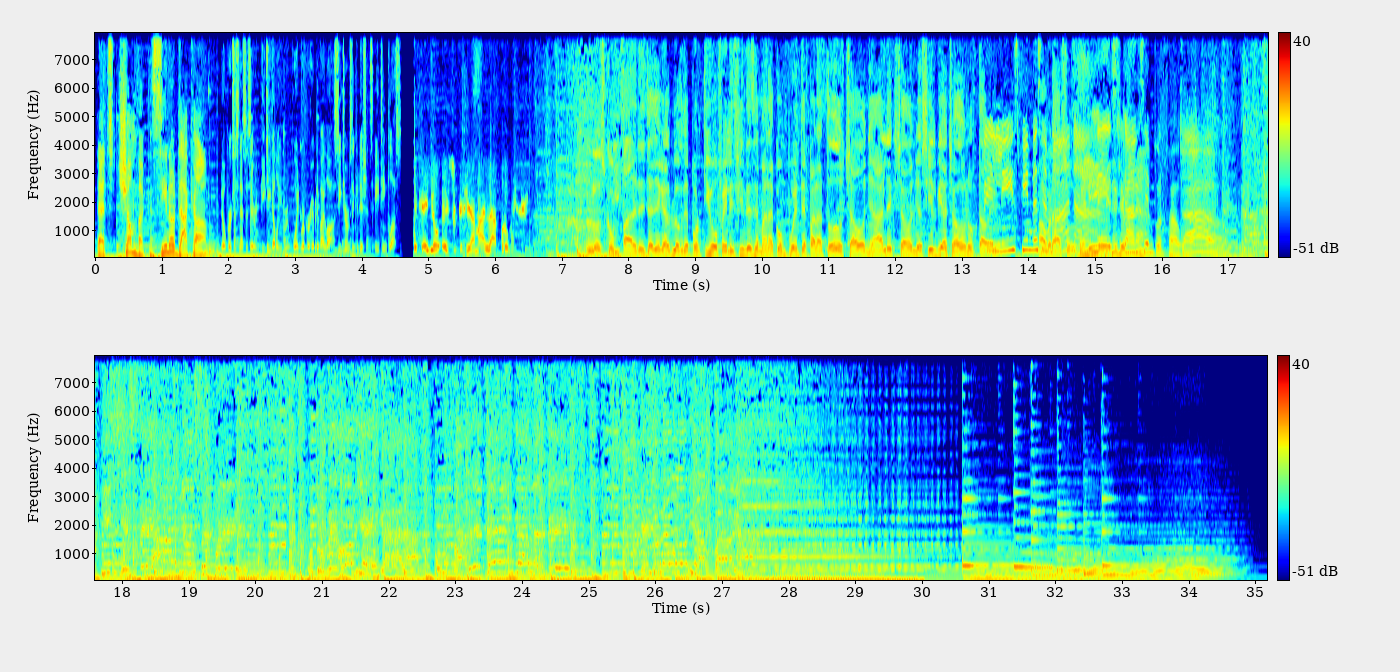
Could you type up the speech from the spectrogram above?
That's chumbacasino.com. No purchase necessary. BGW. Void were prohibited by law. See terms and conditions. 18 plus. pequeño, eso que se llama la promesa. Los compadres, ya llega el blog deportivo. Feliz fin de semana con puente para todos. Chao, doña Alex, chao, doña Silvia, chao, don Octavio. Feliz fin de semana. Abrazos. Feliz fin de semana. Descansen, por favor. Chao.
